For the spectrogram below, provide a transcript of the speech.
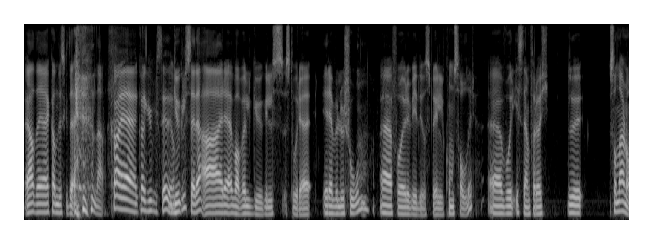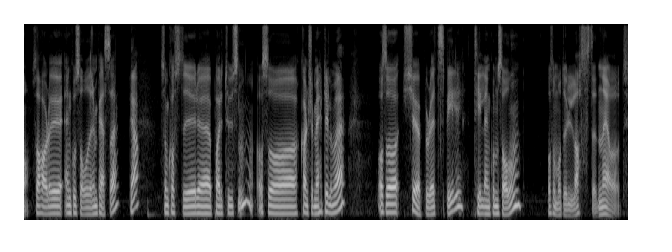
ja, det kan diskutere. Hva er, hva er Google Stadia? Google Stadia er, var vel Googles store revolusjon eh, for videospillkonsoller. Eh, hvor istedenfor å du, Sånn det er nå, så har du en konsoll eller en PC Ja. Som koster et par tusen, og så kanskje mer til og med. Og så kjøper du et spill til den konsollen, og så må du laste den ned, og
